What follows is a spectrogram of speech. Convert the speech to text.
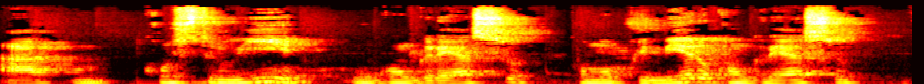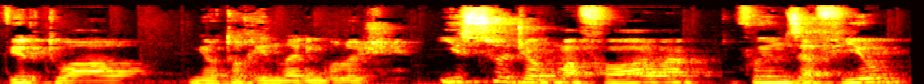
a construir um congresso como o primeiro congresso virtual em otorrinolaringologia. Isso, de alguma forma, foi um desafio,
